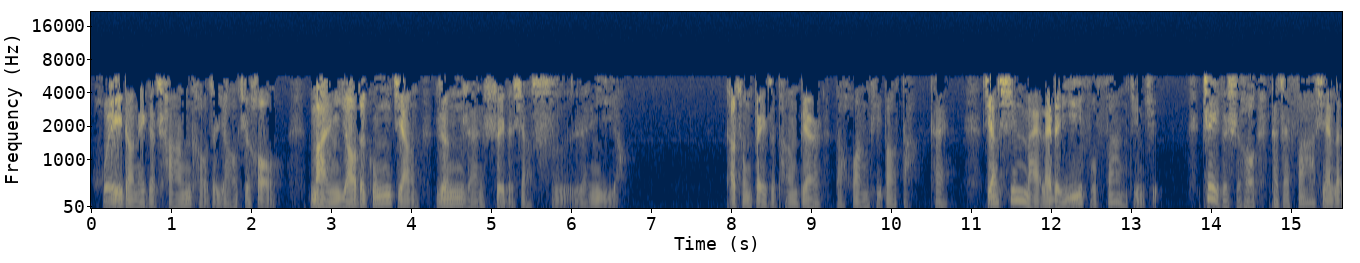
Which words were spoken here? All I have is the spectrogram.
回到那个敞口子窑之后，满窑的工匠仍然睡得像死人一样。他从被子旁边把黄提包打开，将新买来的衣服放进去。这个时候，他才发现了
